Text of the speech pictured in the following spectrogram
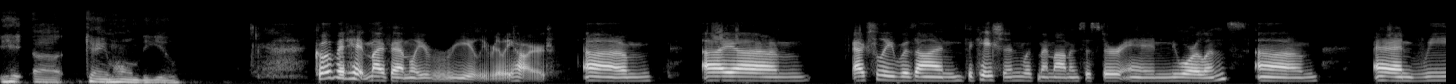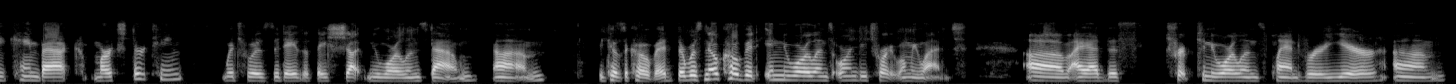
hit uh came home to you? COVID hit my family really, really hard. Um, I um, actually was on vacation with my mom and sister in New Orleans. Um, and we came back March 13th, which was the day that they shut New Orleans down um, because of COVID. There was no COVID in New Orleans or in Detroit when we went. Um, I had this trip to New Orleans planned for a year. Um,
